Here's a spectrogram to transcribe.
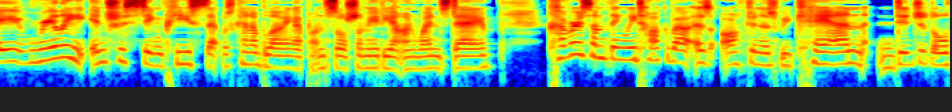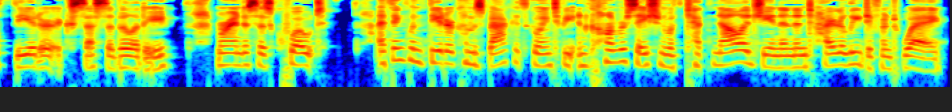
a really interesting piece that was kind of blowing up on social media on Wednesday covers something we talk about as often as we can, digital theater accessibility. Miranda says, quote, I think when theater comes back, it's going to be in conversation with technology in an entirely different way.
